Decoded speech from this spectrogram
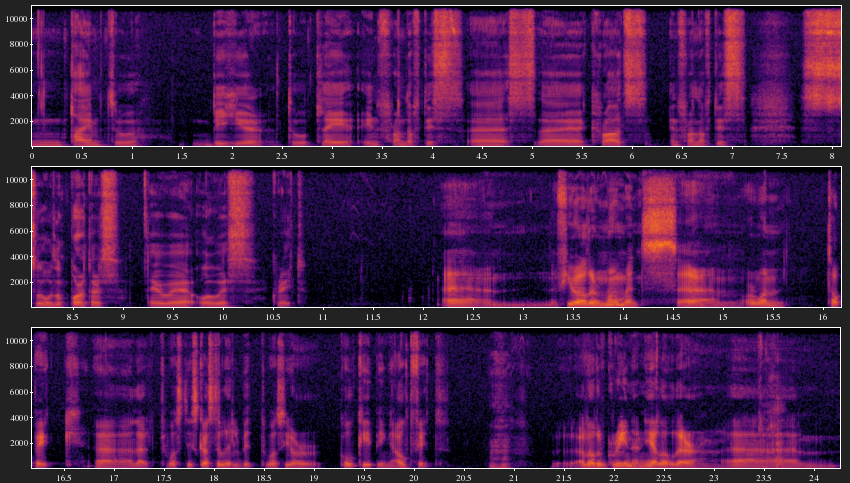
mm, time to be here to play in front of these uh, s- uh, crowds, in front of these supporters. They were always great. Um, a few other moments, um, or one topic uh, that was discussed a little bit was your goalkeeping outfit. hmm A lot of green and yellow there. Uh-huh. Um,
